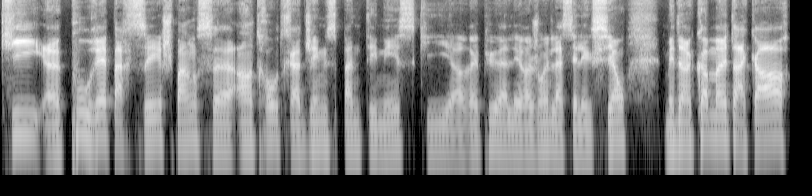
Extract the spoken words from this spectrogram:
qui euh, pourrait partir. Je pense, euh, entre autres, à James Pantemis, qui aurait pu aller rejoindre la sélection, mais d'un commun accord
